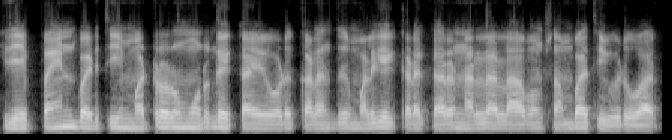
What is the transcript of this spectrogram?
இதை பயன்படுத்தி மற்றொரு முருங்கைக்காயோடு கலந்து மளிகை கடைக்காரர் நல்ல லாபம் சம்பாதி விடுவார்.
